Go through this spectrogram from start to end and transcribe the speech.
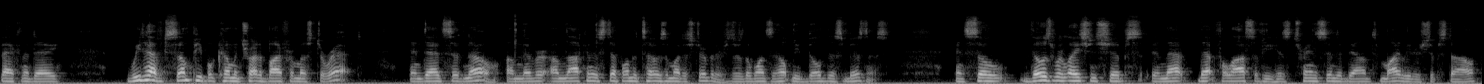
back in the day, we'd have some people come and try to buy from us direct. And Dad said, "No, I'm never. I'm not going to step on the toes of my distributors. They're the ones that helped me build this business." And so those relationships and that that philosophy has transcended down to my leadership style.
